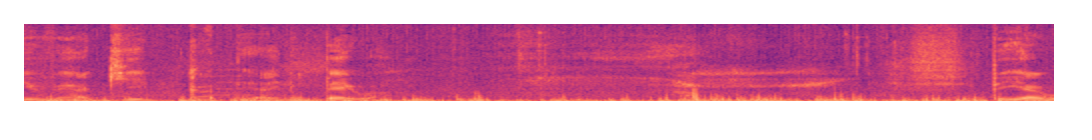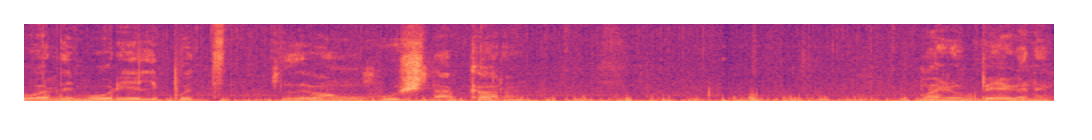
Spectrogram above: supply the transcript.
e venho aqui, cadê? Aí não pego, Peguei agora, demorei ali pra levar um rush na cara. Mas não pega, né?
